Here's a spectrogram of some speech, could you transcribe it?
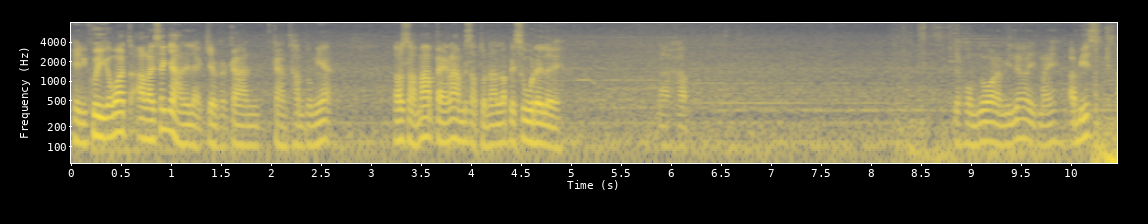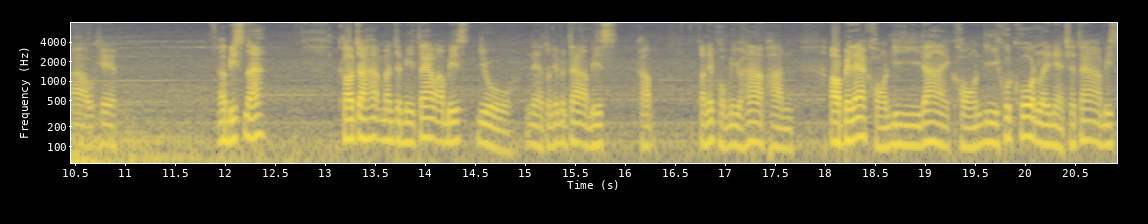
เห็นคุยกันว่าอะไรสักอย่างนี่แหละเกี่ยวกับการการทำตรงเนี้ยเราสามารถแปลงร่างเป็นสัตว์ตัวนั้นแล้วไปสู้ได้เลยนะครับ เดี๋ยวผมดูนะมีเรื่องอะไรอีกไหมอ b ิสอ่าโอเคอ b ิสนะเขาจะมันจะมีแต้มอ b ิสอยู่เนี่ยตัวนี้เป็นแต้มอ b ิสครับตอนนี้ผมมีอยู่ 5,000 เอาไปแลกของดีได้ของดีโคตรๆเลยเนี่ยใช้แต้มอ b ิส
